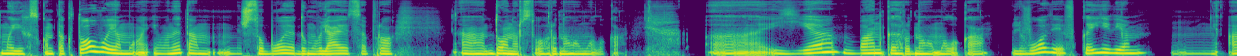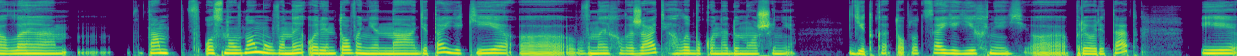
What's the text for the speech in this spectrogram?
ми їх сконтактовуємо, і вони там між собою домовляються про донорство грудного молока. Є банки грудного молока у Львові, в Києві, але там в основному вони орієнтовані на дітей, які е, в них лежать глибоко недоношені дітки. Тобто це є їхній е, пріоритет. І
